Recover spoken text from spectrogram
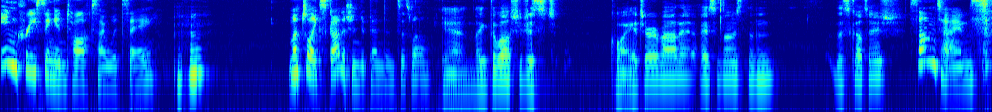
increasing in talks, I would say. Mm-hmm. Much like Scottish independence as well. yeah, like the Welsh are just quieter about it, I suppose, than the Scottish. Sometimes.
